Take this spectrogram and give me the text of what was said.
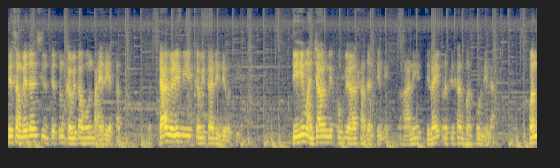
ते संवेदनशीलतेतून कविता होऊन बाहेर येतात. त्यावेळी मी एक कविता लिहिली होती. तीही मंचावर मी खूप वेळा सादर केली आणि तिलाही प्रतिसाद भरपूर दिला. पण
